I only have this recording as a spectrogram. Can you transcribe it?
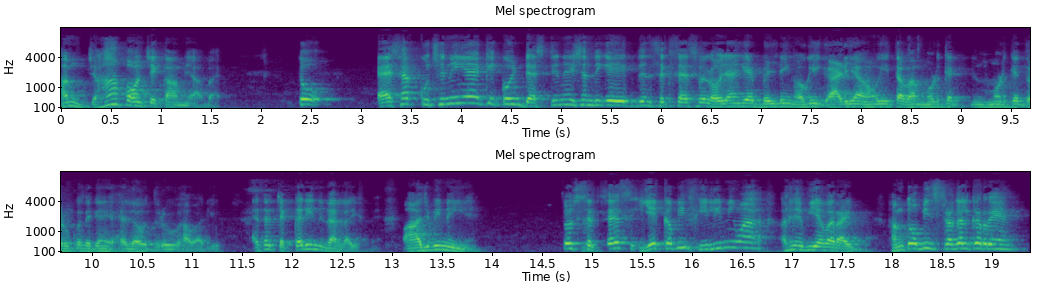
हम जहाँ पहुँचे कामयाब है तो ऐसा कुछ नहीं है कि कोई डेस्टिनेशन कि एक दिन सक्सेसफुल हो जाएँगे बिल्डिंग होगी, गाड़ियाँ होगी, तब हम मुड़ के मुड़ के ध्रुव को देखेंगे hello Dhruv how are you ऐसा चक्कर ही नहीं था लाइफ में, आज भी नहीं है। तो सक्सेस ये कभी फील ही नहीं हुआ, अरे वी हैव अराइव्ड हम तो अभी स्ट्रगल कर रहे हैं।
